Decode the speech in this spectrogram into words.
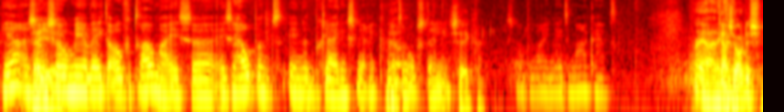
Ja, en sowieso meer weten over trauma is, eh, is helpend in het begeleidingswerk met Ja. een opstelling. Zeker. Snappen waar je mee te maken hebt. Nou ja, en ik Ja, vind- zo dus.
